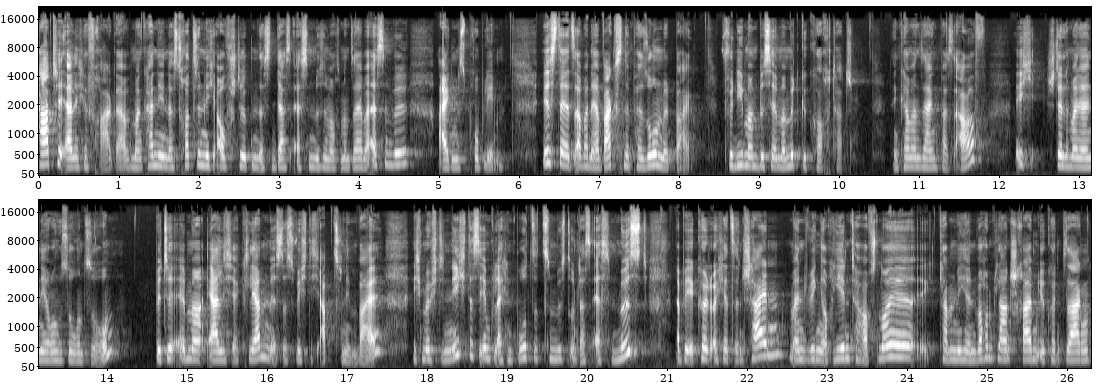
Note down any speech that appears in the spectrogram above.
Harte, ehrliche Frage, aber man kann ihnen das trotzdem nicht aufstülpen, dass sie das essen müssen, was man selber essen will. Eigenes Problem. Ist da jetzt aber eine erwachsene Person mit bei, für die man bisher immer mitgekocht hat, dann kann man sagen, pass auf, ich stelle meine Ernährung so und so um bitte immer ehrlich erklären. Mir ist es wichtig abzunehmen, weil ich möchte nicht, dass ihr im gleichen Boot sitzen müsst und das essen müsst. Aber ihr könnt euch jetzt entscheiden, meinetwegen auch jeden Tag aufs Neue. Ich kann mir hier einen Wochenplan schreiben. Ihr könnt sagen,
